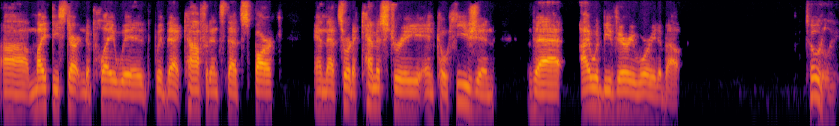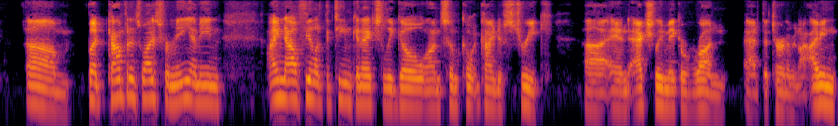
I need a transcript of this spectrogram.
uh, might be starting to play with with that confidence, that spark, and that sort of chemistry and cohesion that I would be very worried about. Totally. Um, but confidence wise for me, I mean, I now feel like the team can actually go on some kind of streak uh, and actually make a run at the tournament. I mean,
